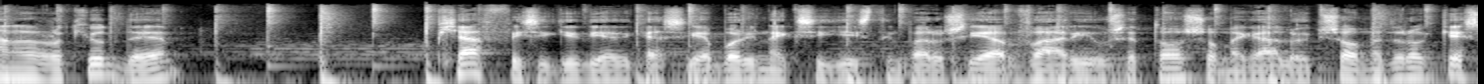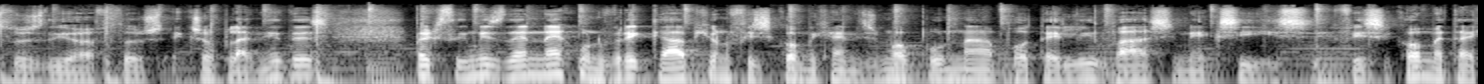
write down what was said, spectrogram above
Αναρωτιούνται ποια φυσική διαδικασία μπορεί να εξηγήσει την παρουσία βαρύου σε τόσο μεγάλο υψόμετρο και στους δύο αυτούς εξωπλανήτες. Μέχρι στιγμής δεν έχουν βρει κάποιον φυσικό μηχανισμό που να αποτελεί βάσιμη εξήγηση. Φυσικό μετα...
